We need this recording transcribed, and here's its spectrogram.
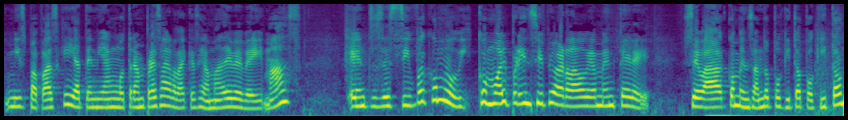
mis papás que ya tenían otra empresa, ¿verdad? Que se llama De Bebé y Más. Entonces sí fue como, como al principio, ¿verdad? Obviamente se va comenzando poquito a poquito.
